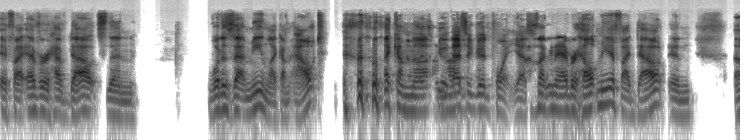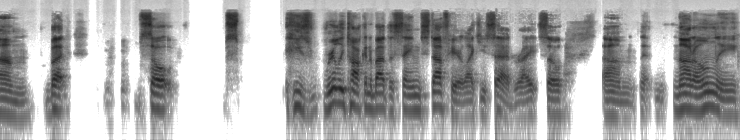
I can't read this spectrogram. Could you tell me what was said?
if i ever have doubts then what does that mean like i'm out like i'm No, not that's, I'm not- that's a good point. Yes. it's not going to ever help me if I doubt. And Um, but so he's really talking about the same stuff here, like you said, right? So um, not only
